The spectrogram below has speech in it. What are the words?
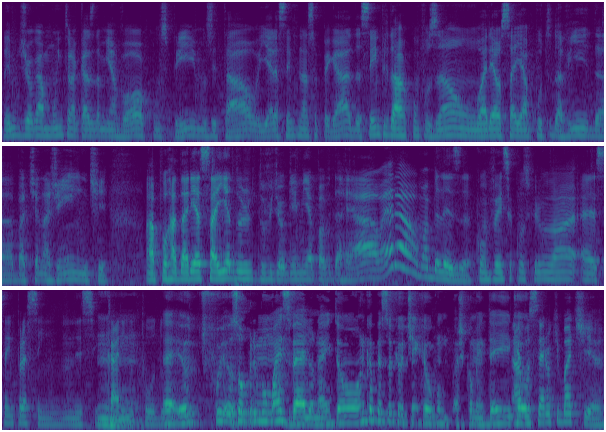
Lembro de jogar muito na casa da minha avó, com os primos e tal, e era sempre nessa pegada, sempre dava confusão, o Ariel saía puto da vida, batia na gente. A porradaria saía do, do videogame e ia pra vida real. Era uma beleza. Convivência com os primos lá é sempre assim, nesse Uhum. carinho todo. É, eu fui, eu sou o primo mais velho, né? Então a única pessoa que eu tinha, que eu acho que comentei, que ah, eu, você era o que batia.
